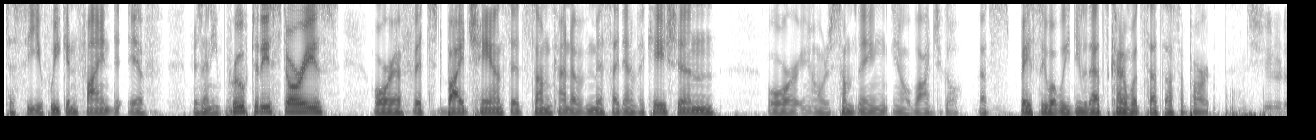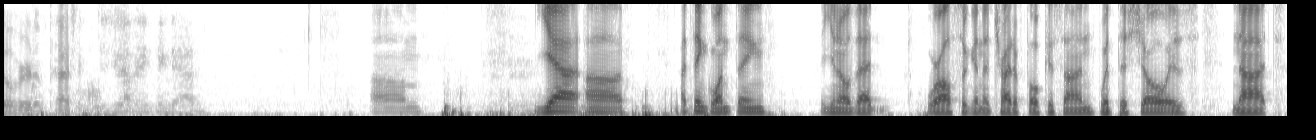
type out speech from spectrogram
to see if we can find if there's any proof to these stories or if it's by chance it's some kind of misidentification or you know or something you know logical that's basically what we do that's kind of what sets us apart shoot it over to Patrick. Did you have anything to add? Um, yeah, uh, I think one thing, you know, that we're also going to try to focus on with the show is not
